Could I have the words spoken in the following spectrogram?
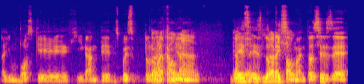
hay un bosque gigante, después todo Toda va la cambiando. cambia, Es, es loquísimo. Entonces, eh,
